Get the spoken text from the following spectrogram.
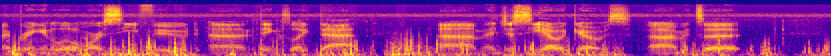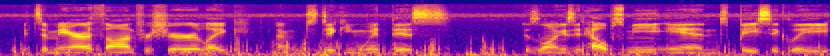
I bring in a little more seafood and things like that um, and just see how it goes. Um, it's a it's a marathon for sure. Like I'm sticking with this as long as it helps me, and basically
